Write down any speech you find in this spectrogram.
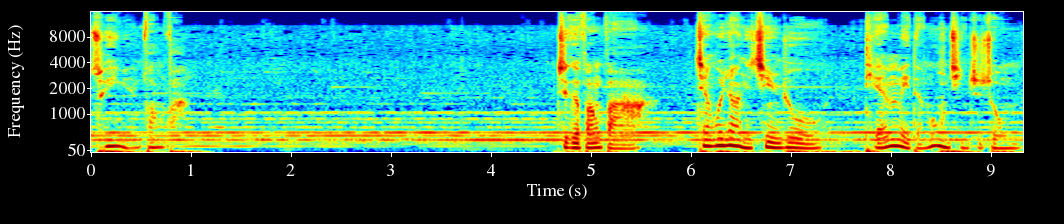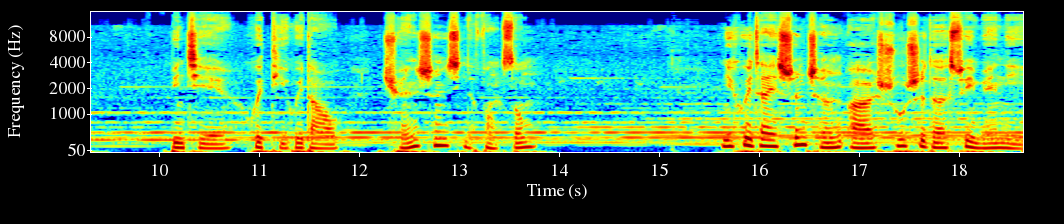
催眠方法。这个方法将会让你进入甜美的梦境之中，并且会体会到全身心的放松。你会在深沉而舒适的睡眠里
